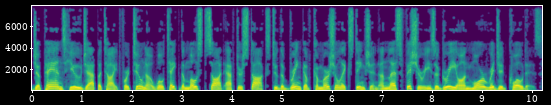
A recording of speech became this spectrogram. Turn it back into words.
Japan's huge appetite for tuna will take the most sought-after stocks to the brink of commercial extinction unless fisheries agree on more rigid quotas.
